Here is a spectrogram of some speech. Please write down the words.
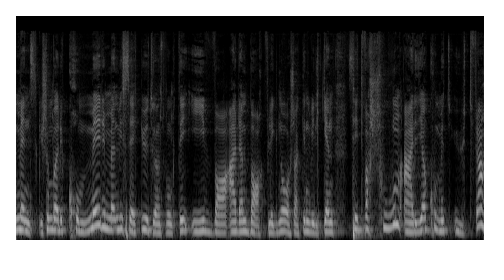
mennesker som bare kommer, men vi ser ikke utgangspunktet i hva er den bakliggende årsaken. Hvilken situasjon er det de har kommet ut fra?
